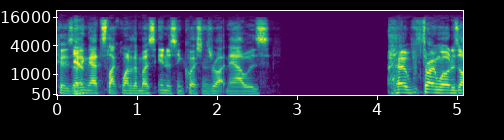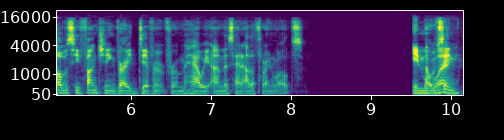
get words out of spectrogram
because I think that's like one of the most interesting questions right now. Is her throne world is obviously functioning very different from how we understand other throne worlds. In what way? seen-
